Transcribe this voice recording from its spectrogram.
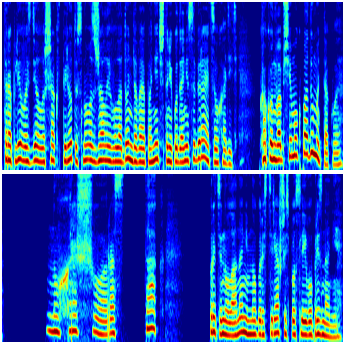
торопливо сделала шаг вперед и снова сжала его ладонь, давая понять, что никуда не собирается уходить. Как он вообще мог подумать такое? «Ну хорошо, раз так...» — протянула она, немного растерявшись после его признания.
